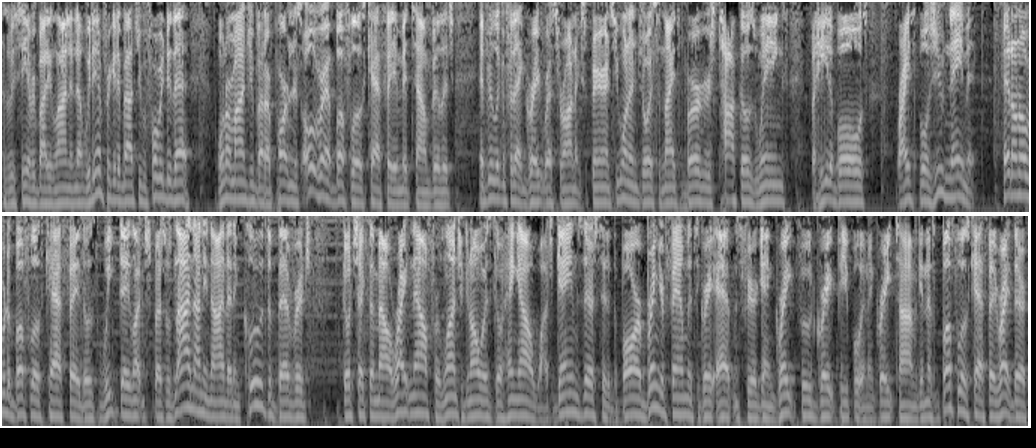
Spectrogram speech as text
because we see everybody lining up. We didn't forget about you. Before we do that, I want to remind you about our partners over at Buffalo's Cafe in Midtown Village. If you're looking for that great restaurant experience, you want to enjoy some nice burgers, tacos, wings, fajita bowls, rice bowls, you name it. Head on over to Buffalo's Cafe. Those weekday lunch specials, $9.99. That includes a beverage. Go check them out right now for lunch. You can always go hang out, watch games there, sit at the bar, bring your family. It's a great atmosphere. Again, great food, great people, and a great time. Again, that's Buffalo's Cafe right there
